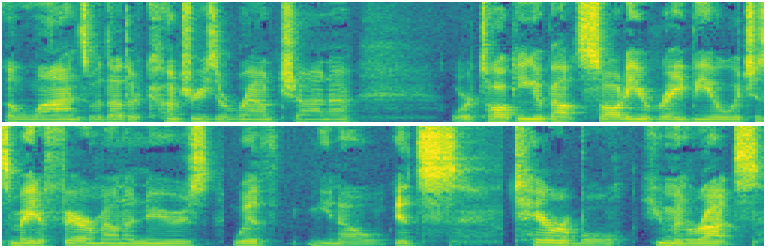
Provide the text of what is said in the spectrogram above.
aligns with other countries around China, or talking about Saudi Arabia, which has made a fair amount of news with, you know, its terrible human rights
